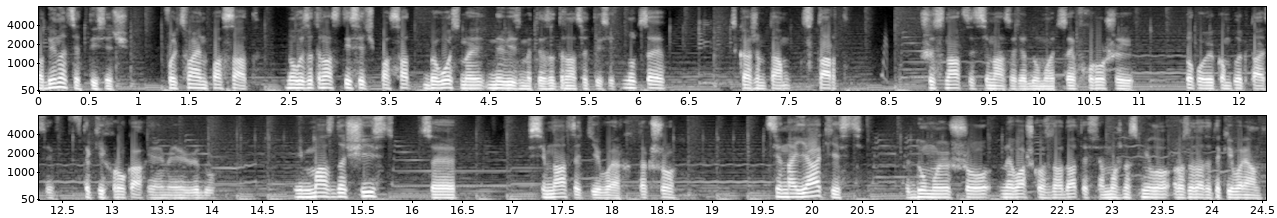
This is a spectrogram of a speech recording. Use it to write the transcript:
11 тисяч. Volkswagen Passat. Ну, ви за 13 тисяч Passat B8 не візьмете за 13 тисяч. Ну, це, скажімо, там старт 16-17, я думаю, це в хорошій топовій комплектації, в таких роках я маю в виду. І Mazda 6 це 17 і вверх. Так що ціна якість, думаю, що не важко здогадатися, можна сміло розглядати такий варіант.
